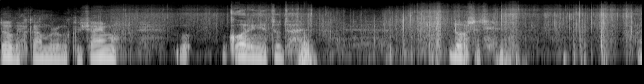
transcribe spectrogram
Добре, камеру виключаємо, бо корені тут досить. А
